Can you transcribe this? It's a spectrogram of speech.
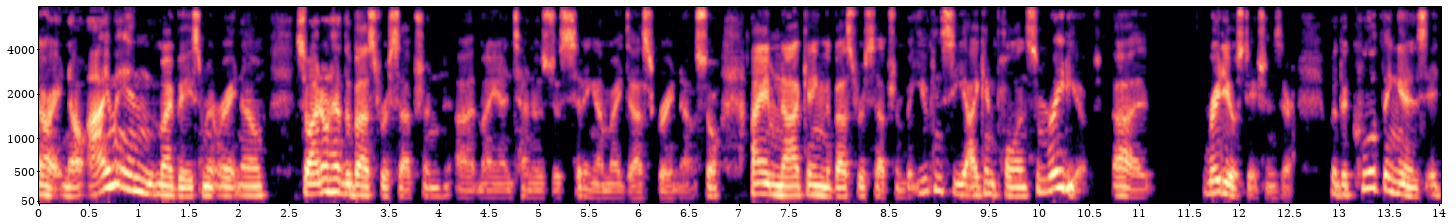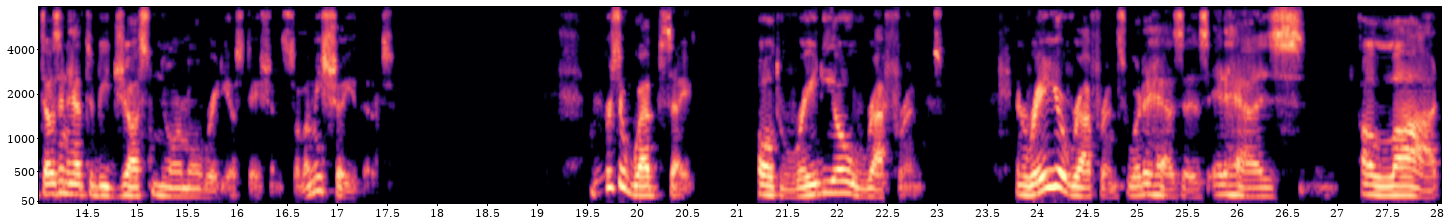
All right, now I'm in my basement right now, so I don't have the best reception. Uh, my antenna is just sitting on my desk right now, so I am not getting the best reception. But you can see I can pull in some radios, uh, radio stations there. But the cool thing is, it doesn't have to be just normal radio stations. So let me show you this. There's a website called Radio Reference, and Radio Reference, what it has is it has a lot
